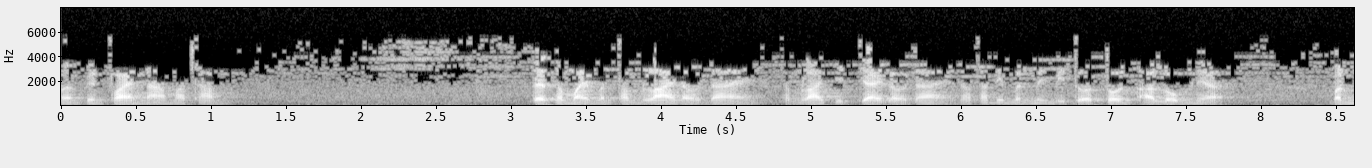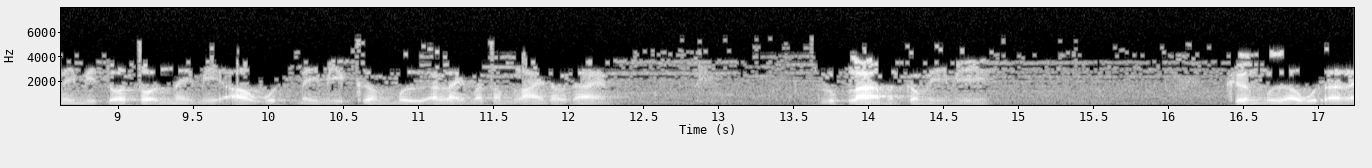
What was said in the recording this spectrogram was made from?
มันเป็นฝ่ายนามธรรมแต่ทำไมมันทำร้ายเราได้ทำร้ายจิตใจเราได้แล้วทั้งที่มันไม่มีตัวตนอารมณ์เนี่ย มันไม่มีตัวตนไม่มีอาวุธ ไม่มีเครื่องมืออะไรมาทำร้ายเราได้ รูปร่างมันก็ไม่มี เครื่องมืออาวุธอะไร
